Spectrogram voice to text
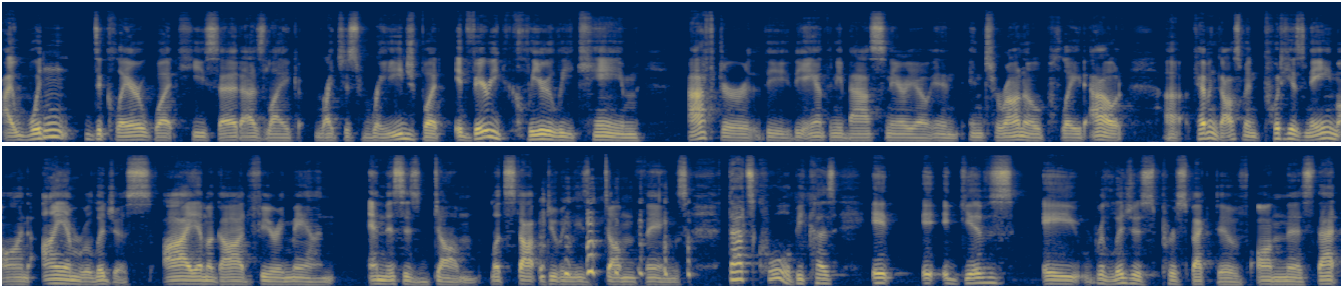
I wouldn't declare what he said as like righteous rage, but it very clearly came after the the Anthony Bass scenario in in Toronto played out uh, Kevin Gausman put his name on I am religious. I am a God fearing man. And this is dumb. Let's stop doing these dumb things. That's cool because it, it, it gives a religious perspective on this that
